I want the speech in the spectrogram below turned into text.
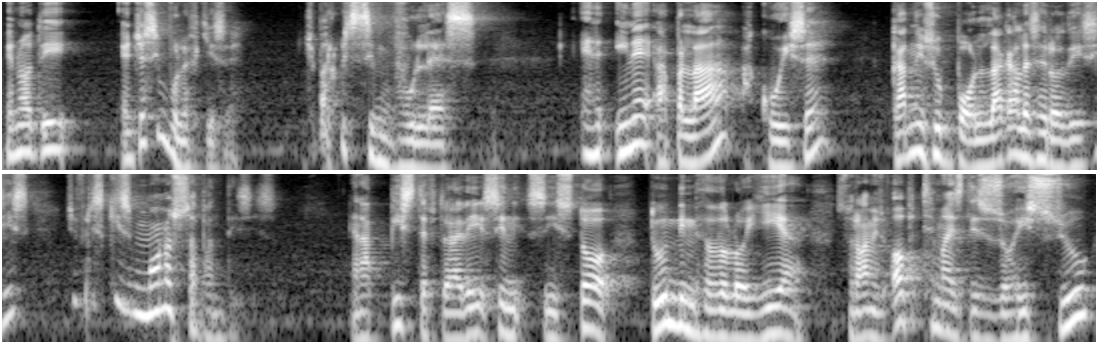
είναι ότι δεν και συμβουλευκείσαι. Και υπάρχουν συμβουλές. Είναι απλά ακούεισαι, κάνεις σου πολλά καλές ερωτήσεις και βρίσκεις μόνος σου απαντήσεις. Ένα απίστευτο, δηλαδή συν- συνιστώ τούτη τη μεθοδολογία στο να κάνεις optimize τη ζωή σου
